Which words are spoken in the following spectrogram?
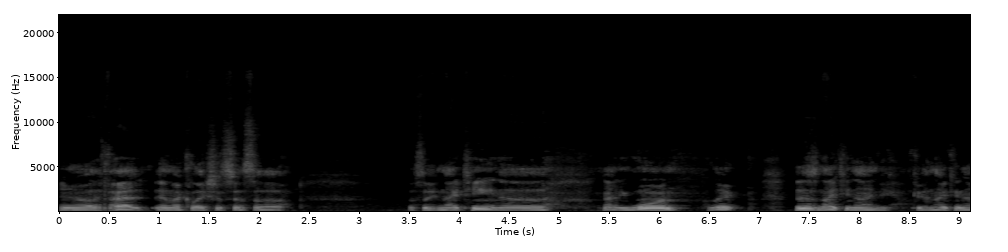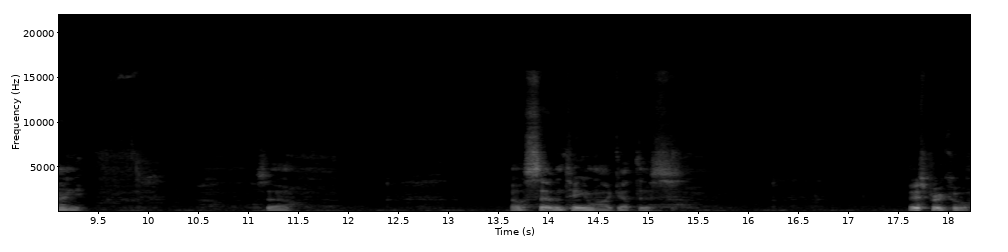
You know, I've had it in my collection since, uh, let's see, 1991, uh, I think. This is 1990. Okay, 1990. So. I was 17 when I got this. It's pretty cool.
